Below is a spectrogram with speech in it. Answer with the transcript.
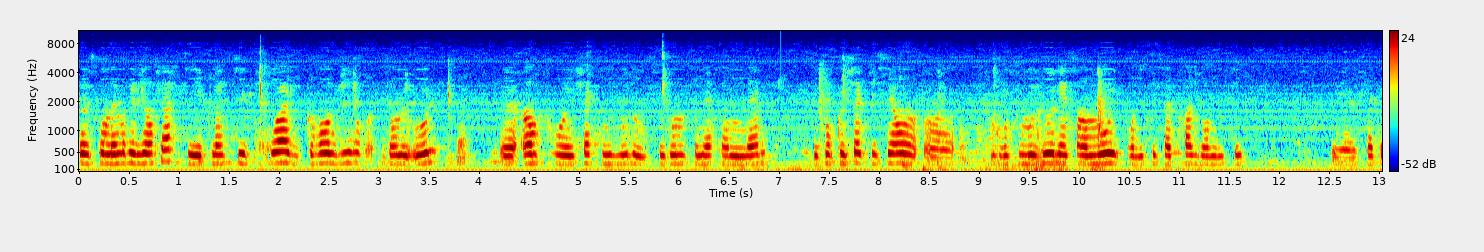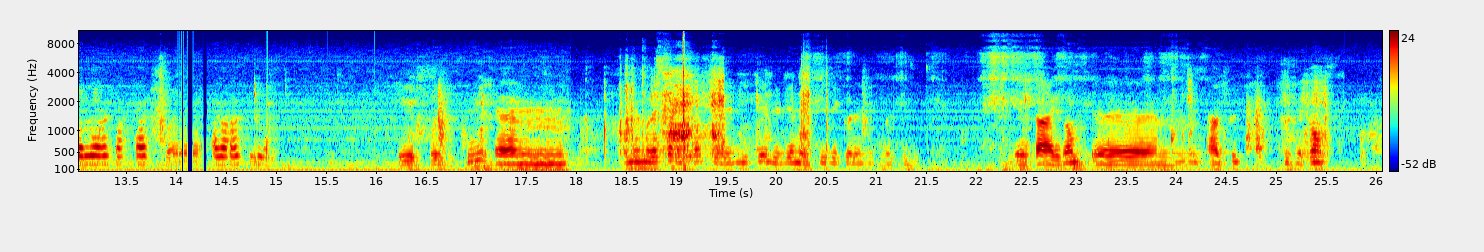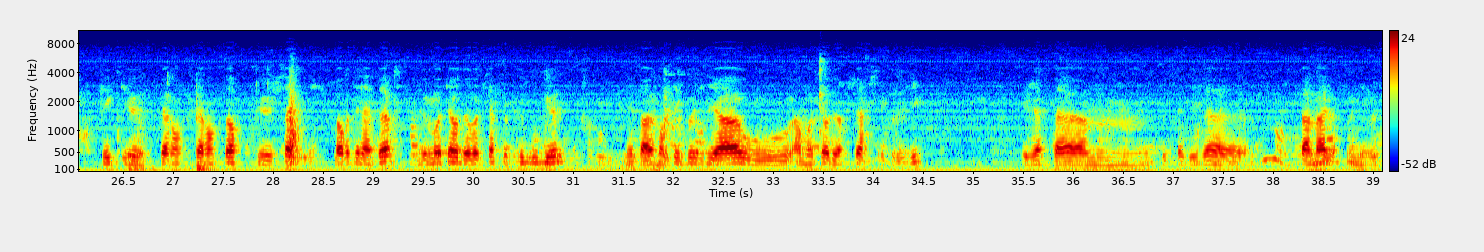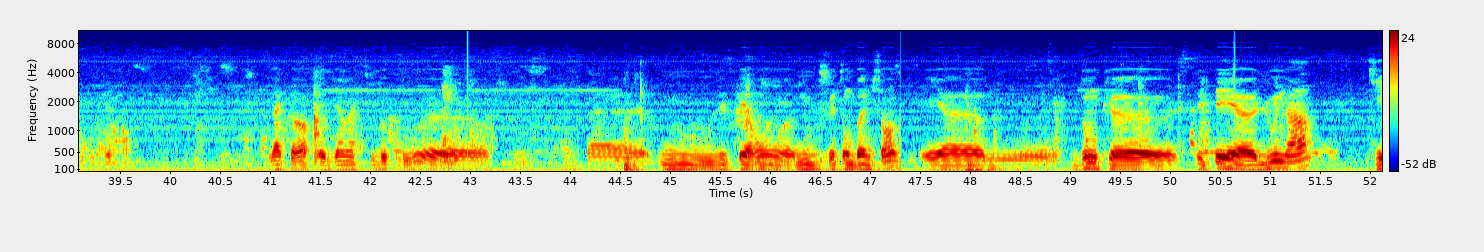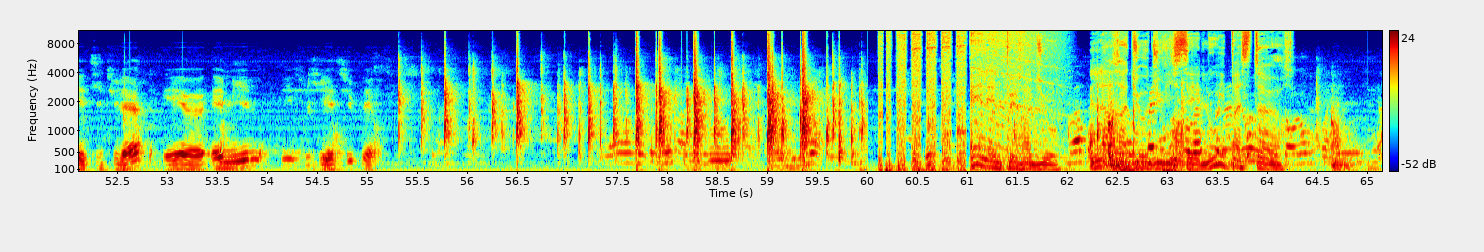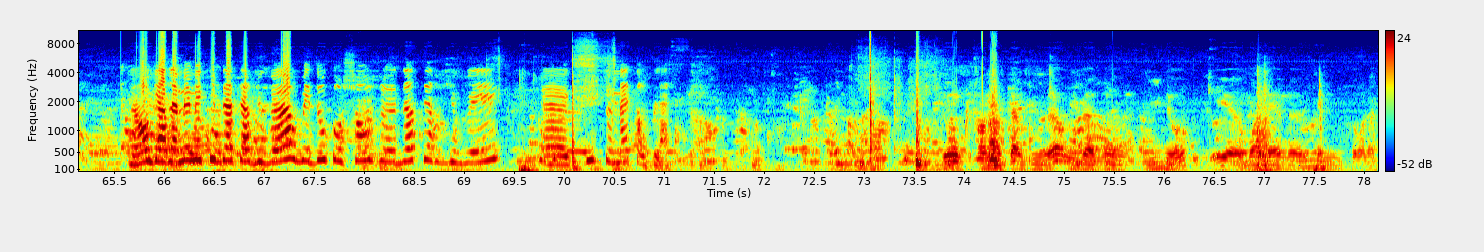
Ce qu'on aimerait bien faire, c'est placer trois grands livres dans le hall, euh, un pour chaque niveau, donc seconde, première, terminale, et pour que chaque lycéen, euh, grosso modo, laisse un mot et pour laisser sa trace dans le lycée. Et euh, chaque année, refaire ça pour euh, avoir un souvenir. Et aussi, on aimerait faire en sorte que le lycée devienne le plus écologique possible. Et par exemple, un truc qui je pense, c'est que faire en, faire en sorte que chaque ordinateur, le moteur de recherche soit plus Google, mais par exemple Ecosia ou un moteur de recherche écologique, déjà ça, hum, ce serait déjà euh, pas mal au niveau du pense. D'accord. Eh bien, merci beaucoup. Euh, euh, nous espérons, euh, nous vous souhaitons bonne chance. Et donc, c'était Luna qui est titulaire et Émile qui est suppléant. LNP Radio, la radio du lycée Louis Pasteur. Non, on garde la même équipe d'intervieweurs, mais donc on change d'interviewés euh, qui se mettent en place. Donc, en intervieweur, nous avons Lino et euh, moi-même, euh, Camille Corona.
